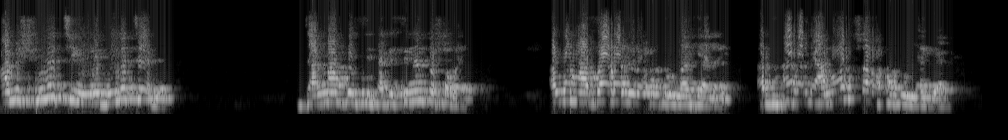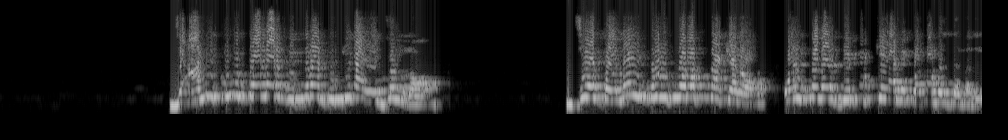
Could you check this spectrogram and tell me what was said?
আমি শুনেছি, উনি বলেছেন, যার নাম বলছি, তাকে চিনেন তো সবাই। আল্লাহ আজহার আলী রহমতুল্লাহ আলাই আজহার আলী শাহ রহমতুল্লাহ যে আমি কোন দলের ভিতরে ঢুকি না, এই জন্য যে দলেই ভুল করুক না কেন, ওই দলের বিপক্ষে আমি কথা বলতে পারি।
